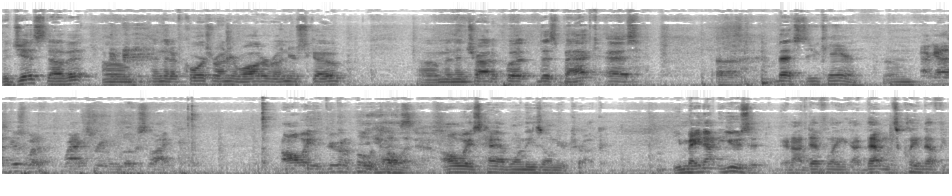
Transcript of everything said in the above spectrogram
the gist of it. Um, and then of course run your water, run your scope, um, and then try to put this back as uh, best you can. Um, Now, guys, here's what a wax ring looks like. Always, if you're gonna pull a Yes. toilet, always have one of these on your truck. You may not use it, and I definitely, that one's cleaned up, you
